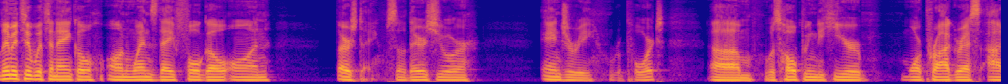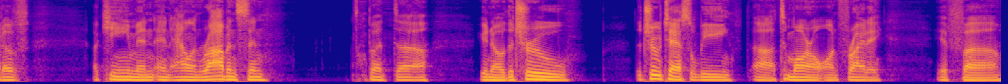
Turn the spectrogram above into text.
limited with an ankle on Wednesday, full go on Thursday. So there's your injury report. Um, was hoping to hear more progress out of Akiem and, and Allen Robinson, but uh, you know the true the true test will be uh, tomorrow on Friday. If uh,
